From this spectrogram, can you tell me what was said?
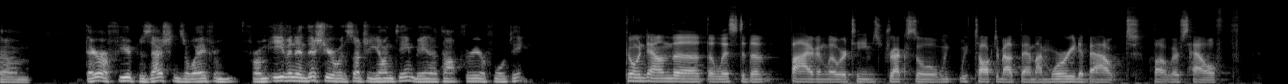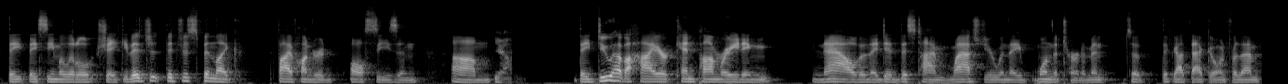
um, there are a few possessions away from from even in this year with such a young team being a top three or four team. Going down the the list of the five and lower teams, Drexel, we, we've talked about them. I'm worried about Butler's health. They they seem a little shaky. They've just, they've just been like 500 all season. Um, yeah. They do have a higher KenPom rating now than they did this time last year when they won the tournament. So they've got that going for them.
